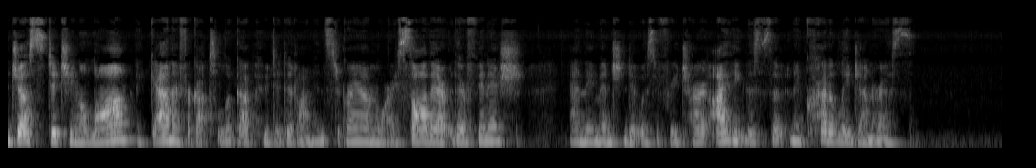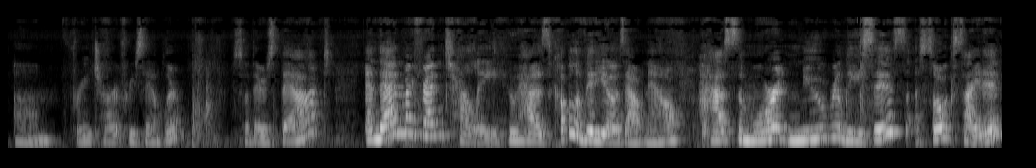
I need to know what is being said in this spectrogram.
Just Stitching Along. Again, I forgot to look up who did it on Instagram or I saw their, their finish and they mentioned it was a free chart. I think this is an incredibly generous um, free chart, free sampler. So there's that. And then my friend Kelly, who has a couple of videos out now, has some more new releases. So excited.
